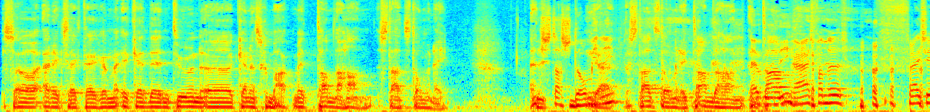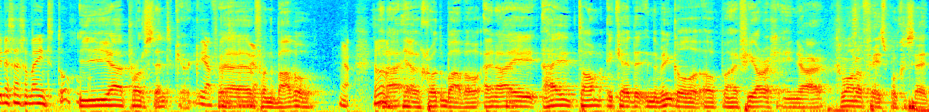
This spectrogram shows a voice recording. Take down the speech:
Zo, en ik zeg tegen hem, ik heb dan toen eh, kennis gemaakt met Tam de Haan, staatsdominee. De stadsdominee? Ja, de staatsdominee, Tam de Haan. En Tam- die? Hij is van de vrijzinnige gemeente, toch? Ja, protestantenkerk. Ja, Eh, protestant, ja. Van de Babo. Ja. En hij, eh, grote Babo. En hij, hij, Tom, ik heb in de winkel op mijn verjaardag één jaar gewoon op Facebook gezet.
